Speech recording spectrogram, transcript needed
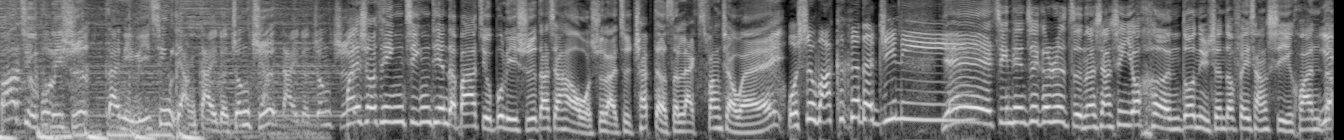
八九不离十，带你厘清两代的争执。代的争执。欢迎收听今天的八九不离十。大家好，我是来自 Chapter Select 方小维。我是娃科科的 Jenny。耶！今天这个日子呢，相信有很多女生都非常喜欢的。耶，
